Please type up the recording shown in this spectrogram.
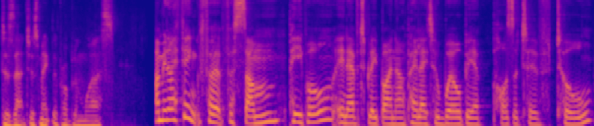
does that just make the problem worse? I mean, I think for, for some people, inevitably buy now, pay later will be a positive tool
